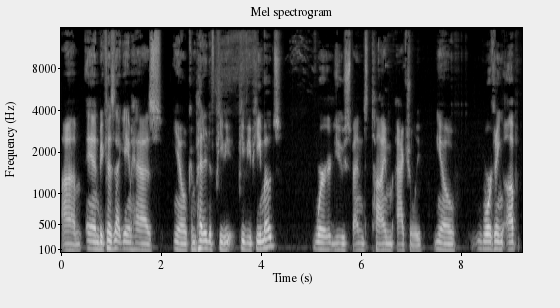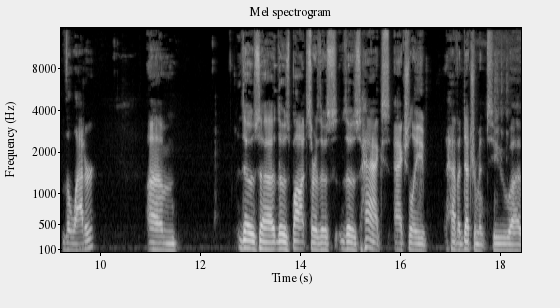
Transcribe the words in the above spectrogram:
Um, and because that game has you know competitive PV- PvP modes where you spend time actually you know working up the ladder, um, those uh, those bots or those those hacks actually have a detriment to uh,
